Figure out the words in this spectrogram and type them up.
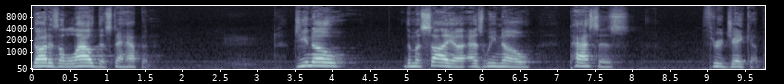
God has allowed this to happen. Do you know the Messiah, as we know, passes through Jacob?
